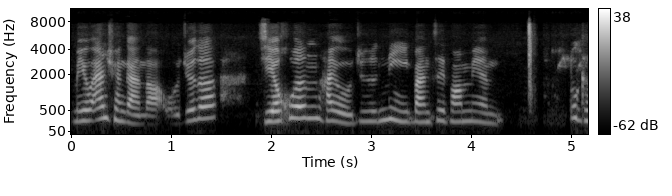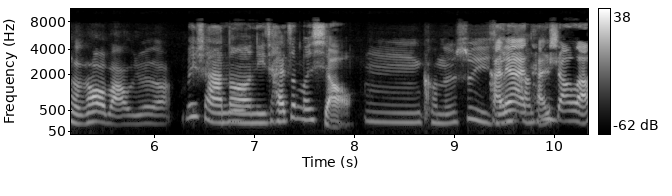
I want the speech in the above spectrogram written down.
没有安全感的。我觉得结婚还有就是另一半这方面不可靠吧，我觉得，为啥呢？你还这么小，嗯，可能是以前谈恋爱谈伤了。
